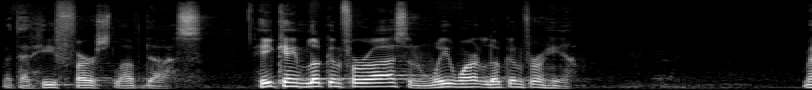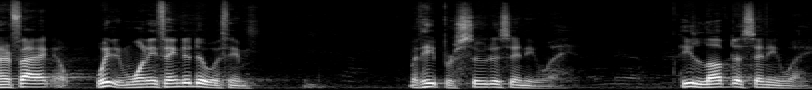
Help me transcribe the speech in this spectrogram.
but that He first loved us. He came looking for us, and we weren't looking for Him. Matter of fact, we didn't want anything to do with him, but he pursued us anyway. He loved us anyway.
